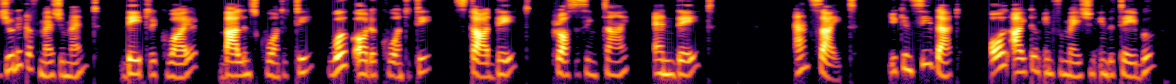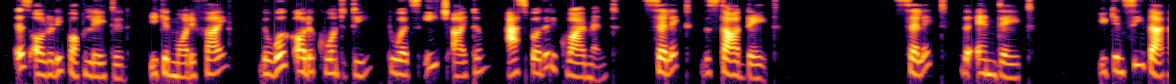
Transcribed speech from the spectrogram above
unit of measurement, date required, balance quantity, work order quantity, start date, processing time, end date, and site. You can see that all item information in the table is already populated. You can modify the work order quantity towards each item as per the requirement. Select the start date. Select the end date. You can see that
